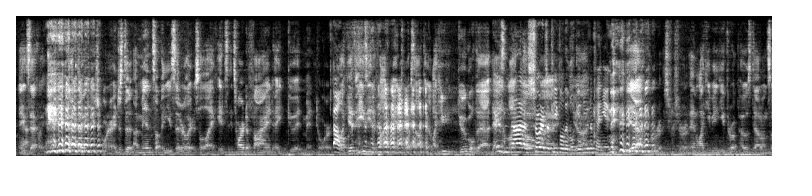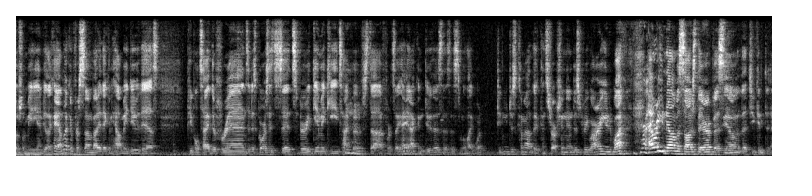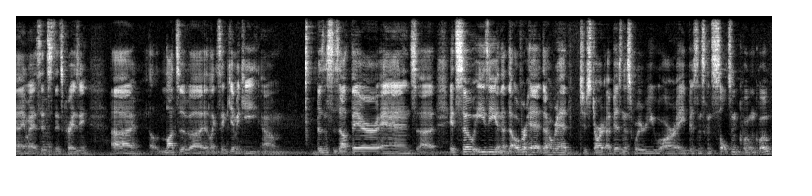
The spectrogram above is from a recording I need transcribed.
Yeah. Exactly. You have to have a corner. And just to amend something you said earlier, so like it's it's hard to find a good mentor. Oh. Like it's easy to find mentors out there. Like you Google that. There's I'm like, not a oh shortage of people that will give you an opinion. yeah, for, for sure. And like even you throw a post out on social media and be like, hey, I'm looking for somebody that can help me do this. People tag their friends, and of course it's it's very gimmicky type Mhm. of stuff where it's like, hey, I can do this. This is like, what? Didn't you just come out of the construction industry? Why are you? Why? Right. How are you now a massage therapist? You know that you can. Anyways, it's it's crazy. Uh, lots of uh, like I say, gimmicky. Um, businesses out there and uh, it's so easy and the, the overhead the overhead to start a business where you are a business consultant quote unquote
